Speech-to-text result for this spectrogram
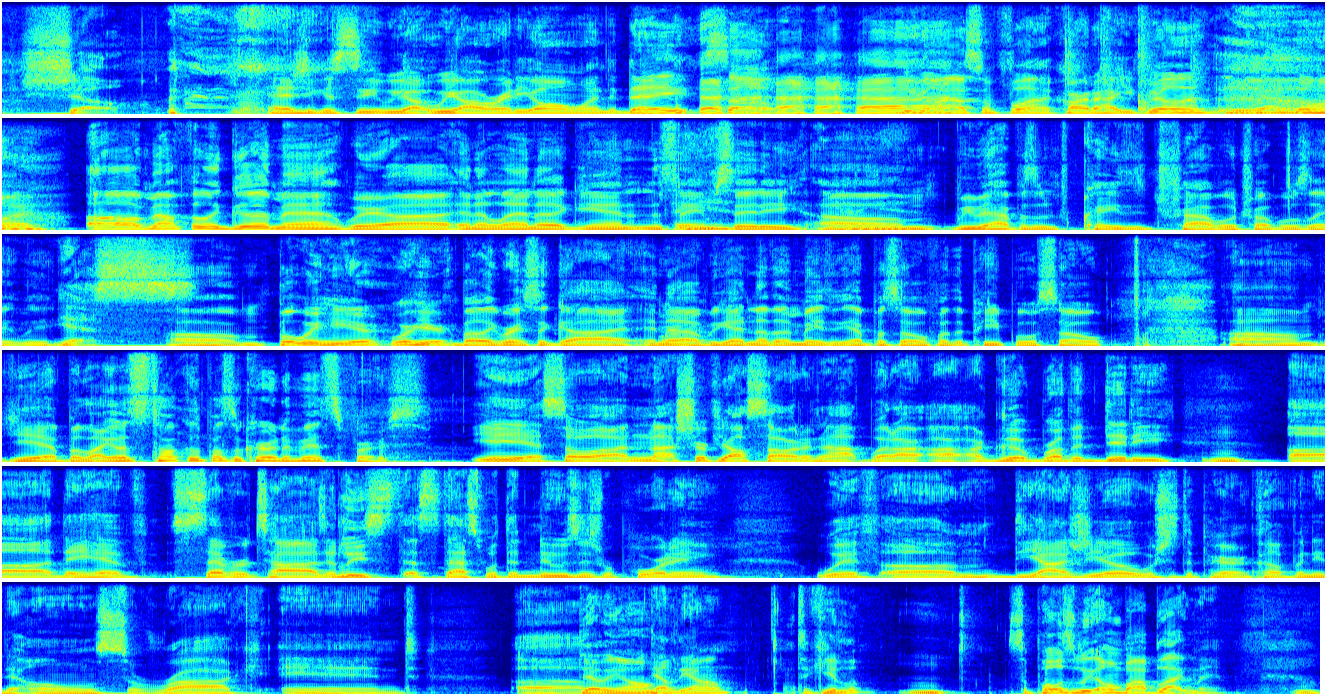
Show. As you can see, we are we already on one today, so we're gonna have some fun. Carter, how you feeling? What you got going? Oh man, I'm feeling good, man. We're uh, in Atlanta again in the same city. Um, We've been having some crazy travel troubles lately. Yes. Um, but we're here. We're here. by the grace of God, and uh, Right. we got another amazing episode for the people. So, um, yeah. But like, let's talk about some current events first. Yeah, yeah. So uh, I'm not sure if y'all saw it or not, but our, our, our good brother Diddy, uh, they have severed ties. At least that's that's what the news is reporting with um, Diageo, which is the parent company that owns Ciroc and uh, DeLeon? DeLeon tequila, supposedly owned by a black man.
